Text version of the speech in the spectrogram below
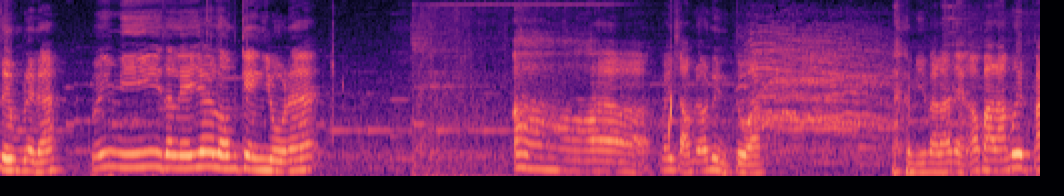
ซึมเลยนะ ไม่มีสเลเยอร์ลมเก่งอยู่นะ อ่า ไม่ซ้ำแล้วหนึ่งตัว มีพาราแดงเอาพารามืดไป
